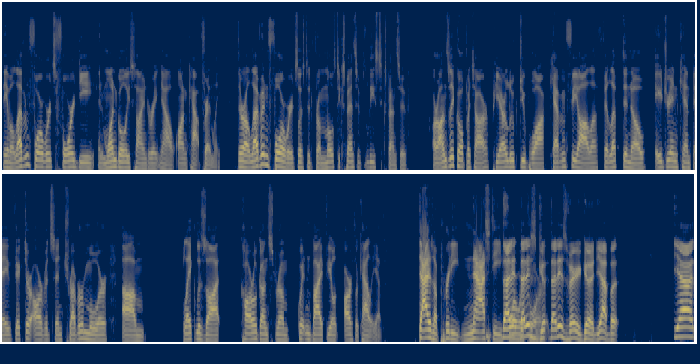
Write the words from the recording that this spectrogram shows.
They have eleven forwards, four D, and one goalie signed right now on cap friendly. There are eleven forwards listed from most expensive to least expensive. Are Anze Kopitar, Pierre-Luc Dubois, Kevin Fiala, Philip Danault, Adrian Kempe, Viktor Arvidsson, Trevor Moore, um, Blake Lizotte, Carl Grundstrom, Quinton Byfield, Arthur Kaliyev. That is a pretty nasty. That is, that is good. That is very good. Yeah, but yeah,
